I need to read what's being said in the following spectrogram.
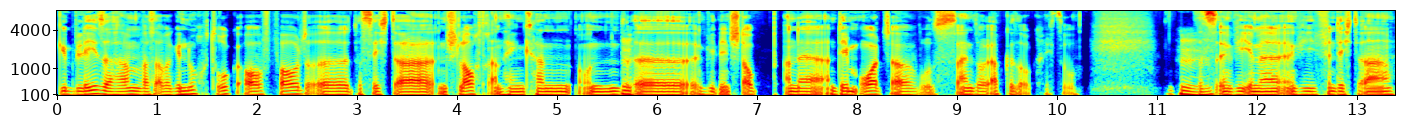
Gebläse haben, was aber genug Druck aufbaut, äh, dass ich da einen Schlauch dranhängen kann und Hm. äh, irgendwie den Staub an, der, an dem Ort da, wo es sein soll, abgesaugt kriegt. So. Mhm. Das ist irgendwie immer, irgendwie finde ich da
